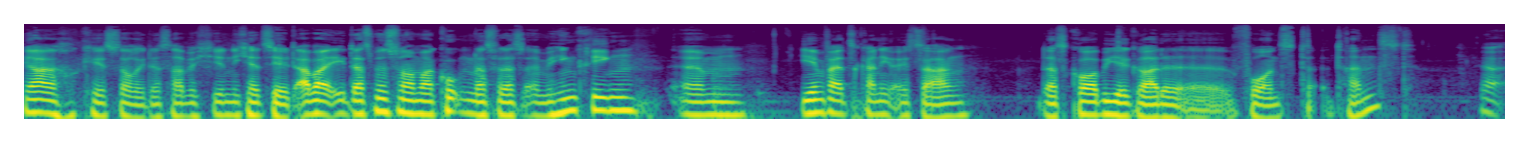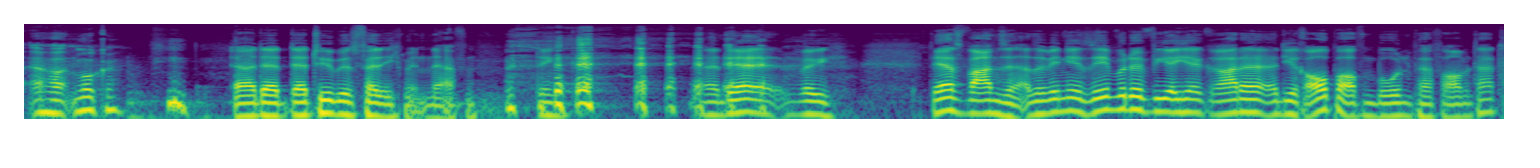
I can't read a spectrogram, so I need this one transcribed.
ja, okay, sorry, das habe ich dir nicht erzählt. Aber das müssen wir mal gucken, dass wir das irgendwie hinkriegen. Ähm, jedenfalls kann ich euch sagen, dass Corby hier gerade äh, vor uns ta- tanzt. Ja, er hört Mucke. Ja, der, der Typ ist fertig mit Nerven. Ding. äh, der, wirklich, der ist Wahnsinn. Also wenn ihr sehen würdet, wie er hier gerade äh, die Raupe auf dem Boden performt hat.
